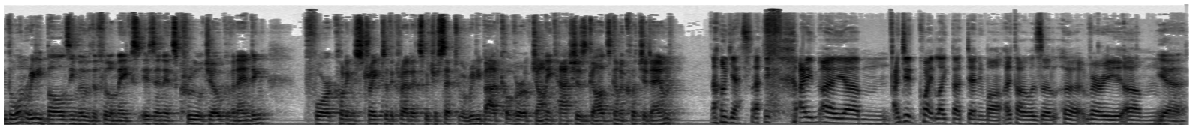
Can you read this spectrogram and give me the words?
the one really ballsy move the film makes is in its cruel joke of an ending before cutting straight to the credits, which are set to a really bad cover of Johnny Cash's "God's Gonna Cut You Down." Oh yes, I, I, I, um, I did quite like that denouement. I thought it was a, a very, um, Yeah,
